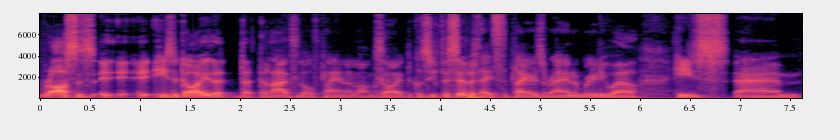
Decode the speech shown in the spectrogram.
Ross is i i he's a guy that, that the lads love playing alongside because he facilitates the players around him really well. He's um,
